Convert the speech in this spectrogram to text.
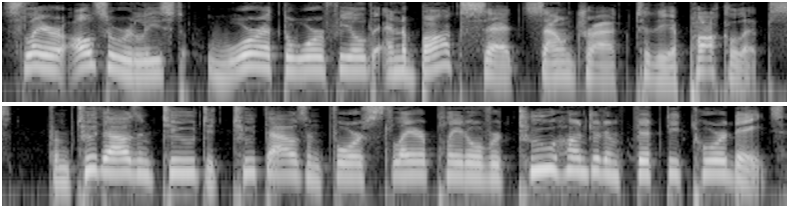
Slayer also released War at the Warfield and a box set soundtrack to the Apocalypse. From 2002 to 2004, Slayer played over 250 tour dates.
